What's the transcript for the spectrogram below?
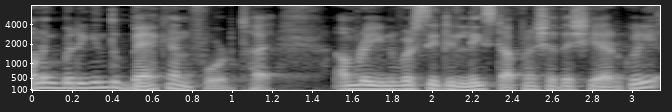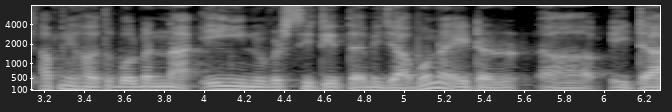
অনেকবারই কিন্তু ব্যাক অ্যান্ড ফোর্থ হয়। আমরা ইউনিভার্সিটির লিস্ট আপনার সাথে শেয়ার করি, আপনি হয়তো বলবেন, না, এই ইউনিভার্সিটিতে আমি যাব না, এটার এটা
